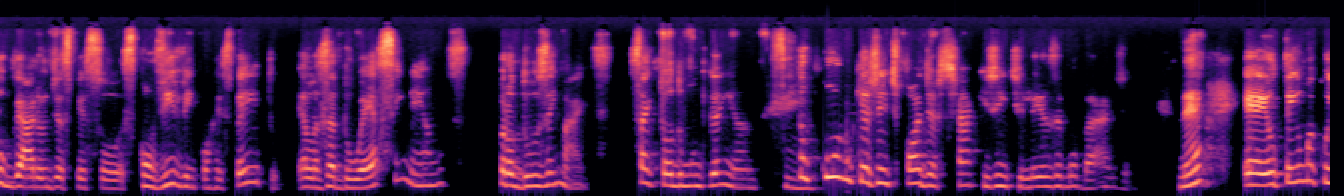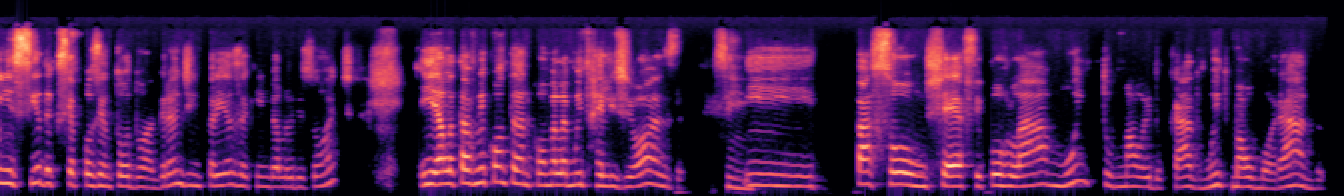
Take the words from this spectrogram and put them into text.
lugar onde as pessoas convivem com respeito, elas adoecem menos, produzem mais. Sai todo mundo ganhando. Sim. Então, como que a gente pode achar que gentileza é bobagem? Né? É, eu tenho uma conhecida que se aposentou de uma grande empresa aqui em Belo Horizonte e ela estava me contando como ela é muito religiosa Sim. e passou um chefe por lá muito mal educado, muito mal humorado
